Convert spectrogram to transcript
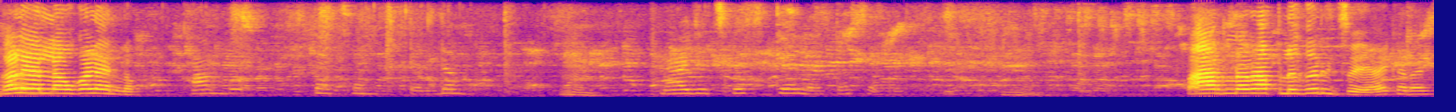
गळ्याला लाव गळ्याला लाव. हम्म. पार्लर आपलं घरीच आहे आहे का नाही?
